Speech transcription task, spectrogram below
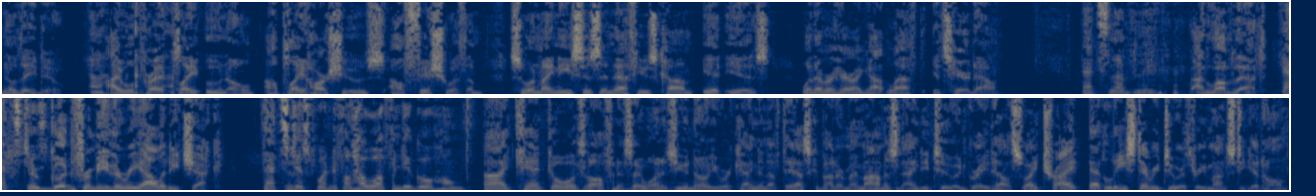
No, they do. I will pre- play Uno. I'll play horseshoes. I'll fish with them. So when my nieces and nephews come, it is whatever hair I got left, it's hair down. That's lovely. I love that. That's They're good for me. The reality check. That's just wonderful. How often do you go home? I can't go as often as I want. As you know, you were kind enough to ask about her. My mom is 92 in great health, so I try at least every two or three months to get home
